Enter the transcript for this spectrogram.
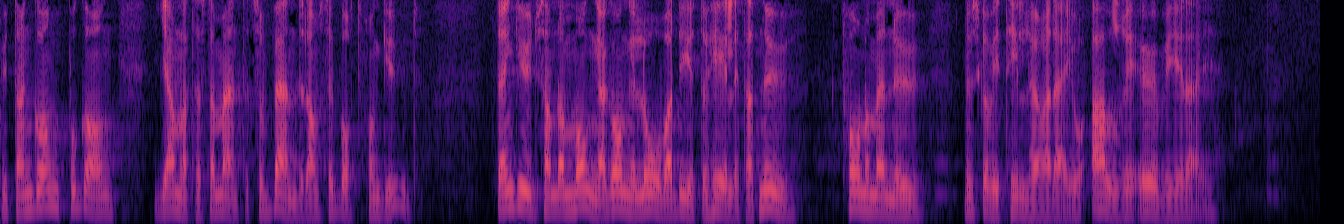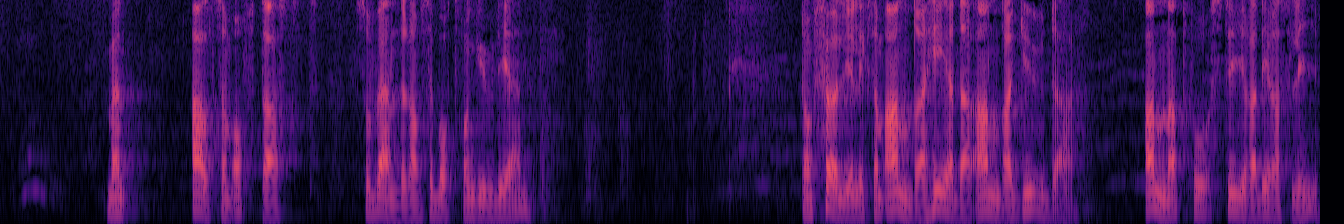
Utan gång på gång i Gamla Testamentet så vänder de sig bort från Gud. Den Gud som de många gånger lovar dyrt och heligt att nu, från och med nu, nu ska vi tillhöra dig och aldrig överge dig. Men allt som oftast så vänder de sig bort från Gud igen. De följer liksom andra herdar, andra gudar. Annat får styra deras liv.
